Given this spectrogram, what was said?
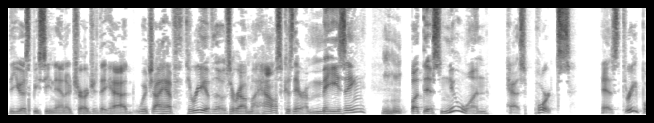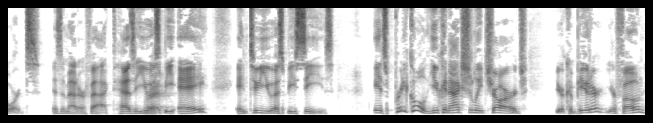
the USB C nano charger they had, which I have three of those around my house because they're amazing. Mhm. But this new one has ports, has three ports, as a matter of fact, has a USB A and two USB Cs. It's pretty cool. You can actually charge your computer, your phone,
